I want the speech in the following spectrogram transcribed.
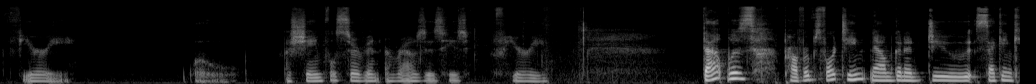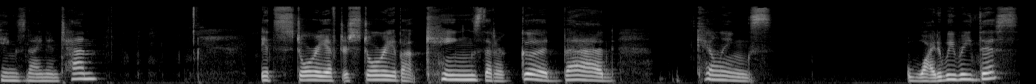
fury. Whoa. A shameful servant arouses his fury. That was Proverbs 14. Now I'm going to do 2 Kings 9 and 10. It's story after story about kings that are good, bad, killings. Why do we read this?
